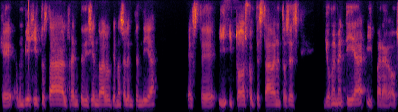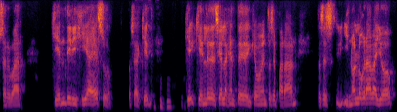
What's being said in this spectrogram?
que un viejito estaba al frente diciendo algo que no se le entendía este, y, todos contestaban. Entonces yo me metía y para observar quién dirigía eso, o sea, quién, quién, le decía a la gente en qué momento se paraban. Entonces, y no lograba yo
